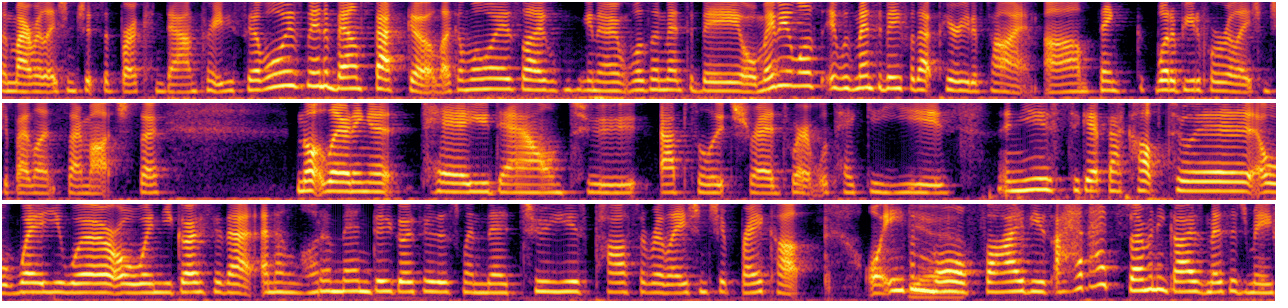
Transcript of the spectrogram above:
when my relationships have broken down previously, I've always been a bounce back girl. Like I'm always like, you know, it wasn't meant to be, or maybe it was it was meant to be for that period of time. Um, think what a beautiful relationship. I learned so much. So not letting it tear you down to absolute shreds where it will take you years and years to get back up to it or where you were or when you go through that and a lot of men do go through this when they're two years past a relationship breakup or even Yeah. more five years i have had so many guys message me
